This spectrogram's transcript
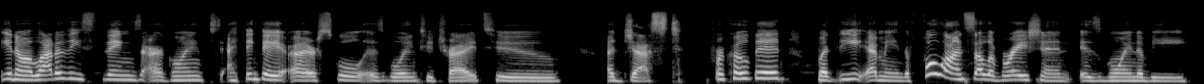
you know, a lot of these things are going to, I think they, our school is going to try to adjust for COVID, but the, I mean, the full on celebration is going to be,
